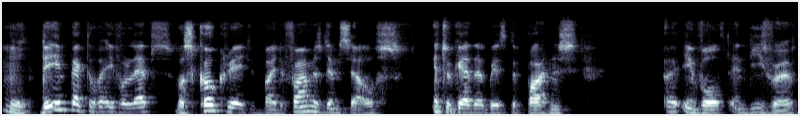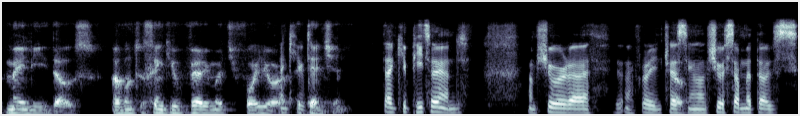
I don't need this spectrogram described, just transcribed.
Hmm. The impact of A4 Labs was co-created by the farmers themselves and together with the partners uh, involved, and these were mainly those. I want to thank you very much for your thank attention. You. Thank you, Peter, and I'm sure uh, very interesting. Oh. I'm sure some of those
